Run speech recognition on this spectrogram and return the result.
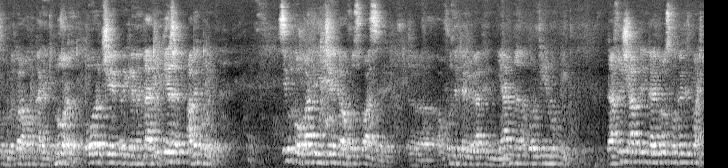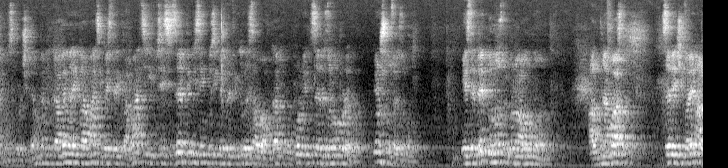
conducători auto care ignoră orice reglementare rutieră, avem probleme. Sigur că o parte din cele care au fost scoase, uh, au fost deteriorate în iarnă, vor fi înlocuite. Dar sunt și altele în care vreau să mă credeți, nu mai știu cum să procedăm, pentru că avem reclamații peste reclamații, sesizări trimise inclusiv pe prefectură sau avocatul poporului să rezolvăm problema. Eu nu știu cum să rezolvăm. Este dreptul nostru, până la urmă, al dumneavoastră, să legiferăm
